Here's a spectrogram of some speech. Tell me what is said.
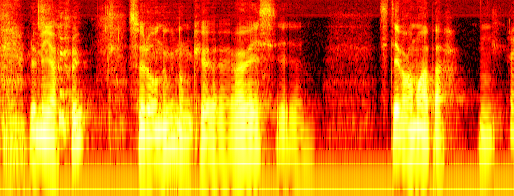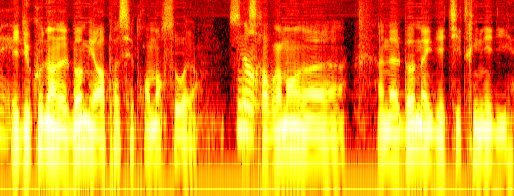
le meilleur cru, selon nous. Donc euh, ouais, ouais, c'est- c'était vraiment à part. Mm. ouais. Et du coup, dans l'album, il n'y aura pas ces trois morceaux alors? Ça Non. sera vraiment euh, un album avec des titres inédits.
